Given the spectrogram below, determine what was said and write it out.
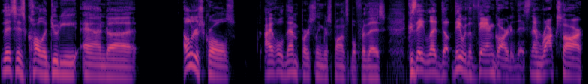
this is call of duty and uh elder scrolls. I hold them personally responsible for this because they led the they were the vanguard of this. And then rockstar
